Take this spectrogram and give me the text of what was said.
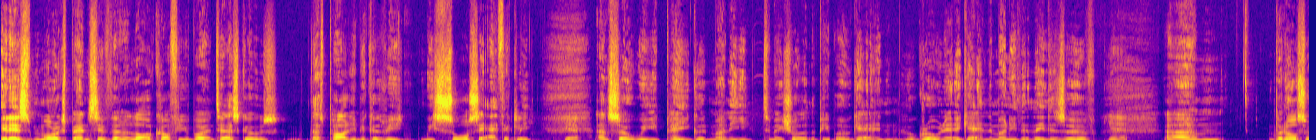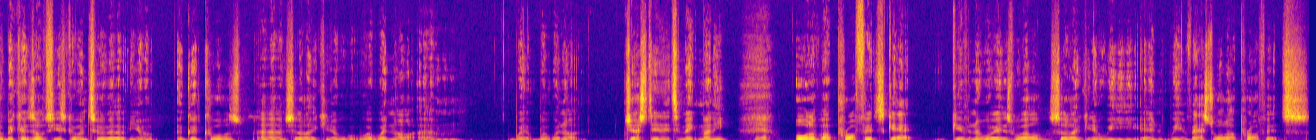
It is more expensive than a lot of coffee you buy in Tesco's. That's partly because we we source it ethically, Yeah. and so we pay good money to make sure that the people who are getting who are growing it are getting the money that they deserve. Yeah. Um, but also because obviously it's going to a you know a good cause. Um, so like you know we're, we're not um, we're, we're we're not just in it to make money. Yeah. All of our profits get given away as well. So like you know we and we invest all our profits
